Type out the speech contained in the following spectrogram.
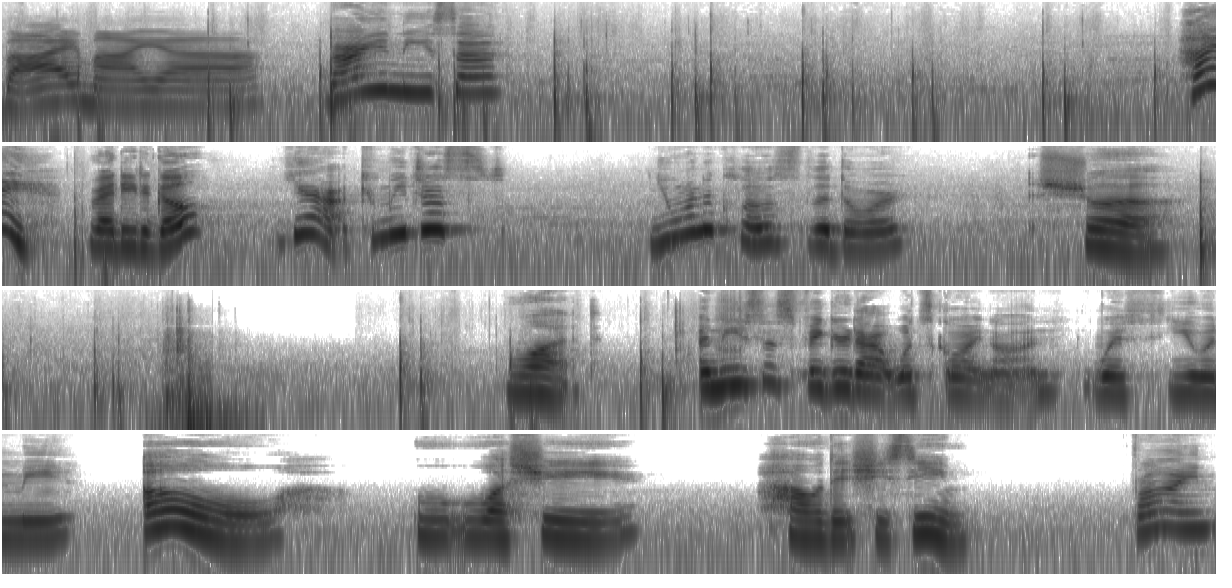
Bye, Maya! Bye, Anissa. Hi, ready to go? Yeah, can we just. You want to close the door? Sure. What? Anissa's figured out what's going on with you and me. Oh, was she. How did she seem? Fine,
